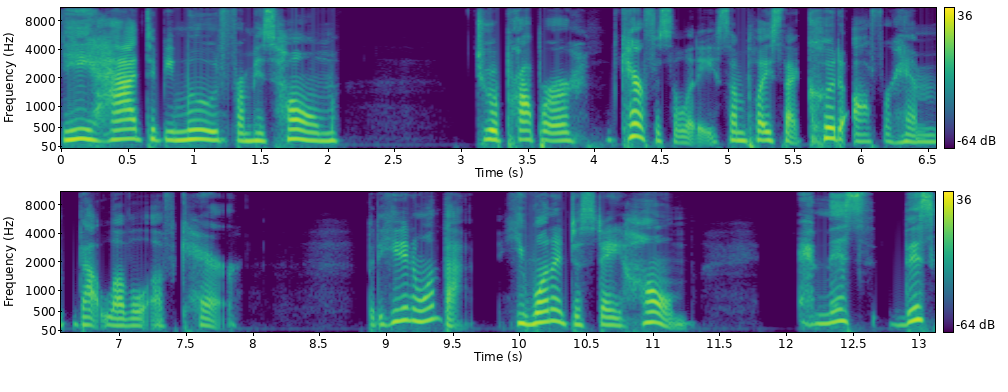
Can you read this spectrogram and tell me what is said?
He had to be moved from his home to a proper care facility someplace that could offer him that level of care. But he didn't want that. He wanted to stay home. And this this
